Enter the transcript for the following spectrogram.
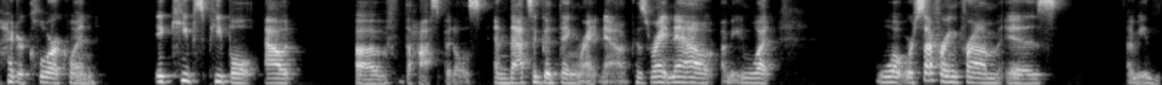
hydrochloroquine, it keeps people out of the hospitals, and that's a good thing right now. Because right now, I mean, what what we're suffering from is, I mean,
